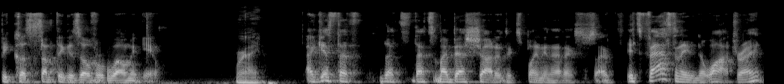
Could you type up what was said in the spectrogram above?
because something is overwhelming you. Right. I guess that's that's that's my best shot at explaining that exercise. It's fascinating to watch, right?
